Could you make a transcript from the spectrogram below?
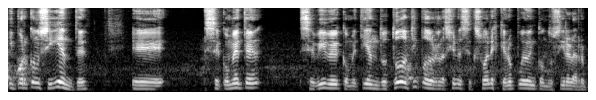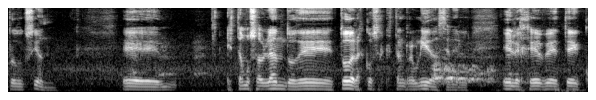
y por consiguiente eh, se comete, se vive cometiendo todo tipo de relaciones sexuales que no pueden conducir a la reproducción. Eh, estamos hablando de todas las cosas que están reunidas en el LGBTQ,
